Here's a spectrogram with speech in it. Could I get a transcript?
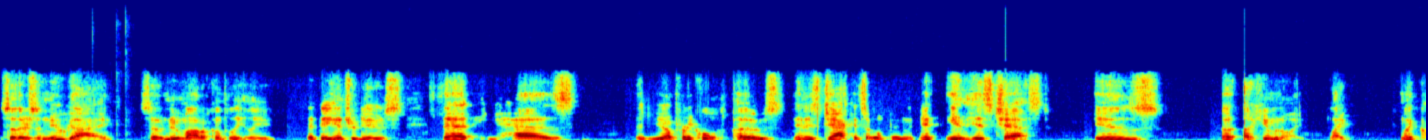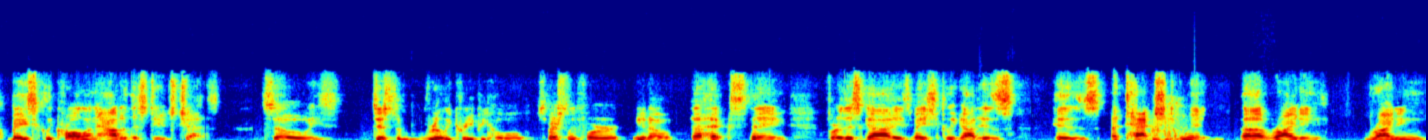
so there's a new guy, so new model completely that they introduced that he has you know pretty cool pose and his jacket's open and in his chest is a, a humanoid like like basically crawling out of this dude's chest. So he's just a really creepy cool especially for you know a hex thing. For this guy he's basically got his his attached twin uh riding riding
